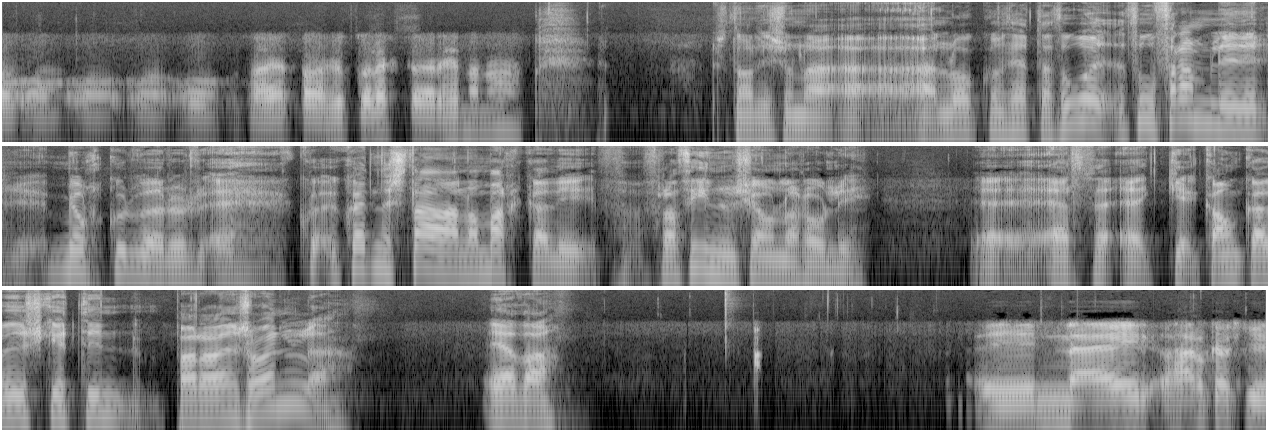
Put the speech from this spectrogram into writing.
og, og, og, og, og það er bara hugulegt að vera hérna núna. Snorri svona að lokum þetta. Þú, þú framleiðir mjölkurvörur eh, hve- hvernig staðan á markaði frá þínum sjónarhóli? Eh, er það, eh, ganga viðskiptin bara eins og ennilega eða? Nei, það er kannski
